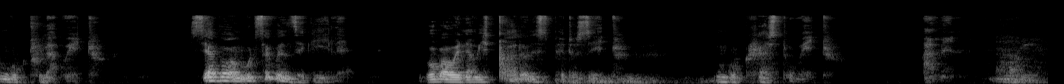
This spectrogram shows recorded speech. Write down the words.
ungukuthula kwethu. Siyabonga ukuthi sekwenzekile ngoba wena uyisiqalo nesiphetho sethu unguKristu wethu. Amen. amen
